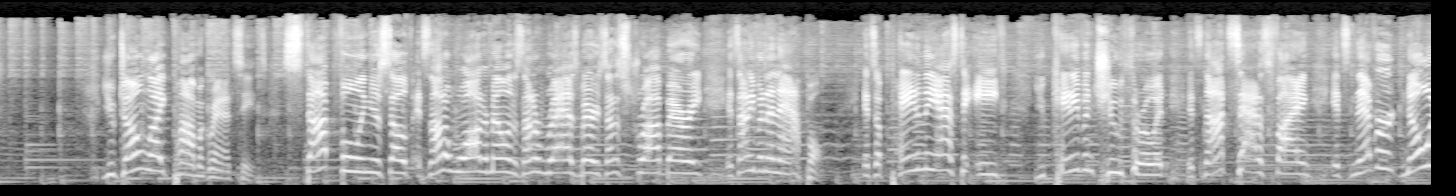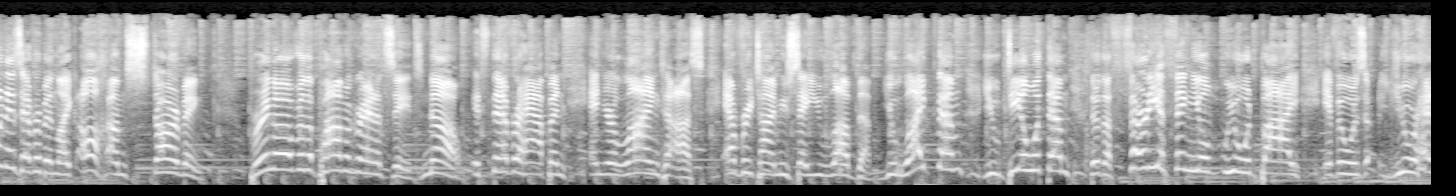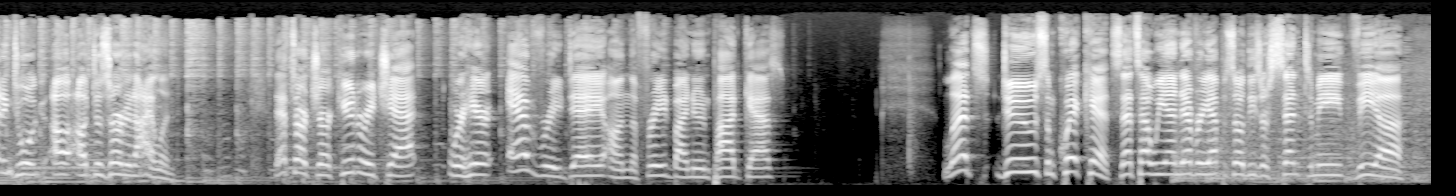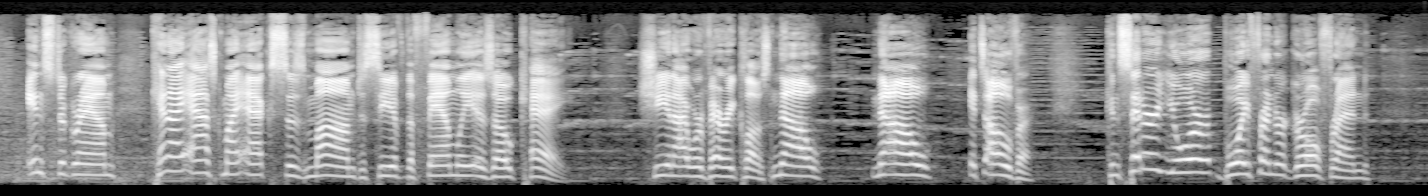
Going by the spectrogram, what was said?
You don't like pomegranate seeds. Stop fooling yourself. It's not a watermelon. It's not a raspberry. It's not a strawberry. It's not even an apple. It's a pain in the ass to eat. You can't even chew through it. It's not satisfying. It's never, no one has ever been like, oh, I'm starving. Bring over the pomegranate seeds. No, it's never happened, and you're lying to us every time you say you love them. You like them, you deal with them. They're the 30th thing you'll, you would buy if it was you were heading to a, a, a deserted island. That's our charcuterie chat. We're here every day on the Freid by Noon podcast. Let's do some quick hits. That's how we end every episode. These are sent to me via Instagram. Can I ask my ex's mom to see if the family is okay? She and I were very close. No, no, it's over. Consider your boyfriend or girlfriend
